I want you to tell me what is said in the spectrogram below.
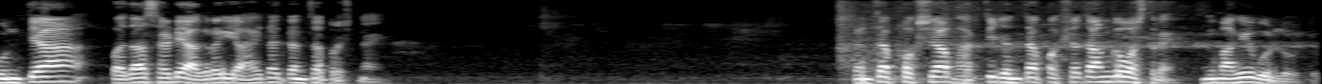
कोणत्या पदासाठी आग्रही आहेत हा त्यांचा प्रश्न आहे. त्यांचा पक्ष हा भारतीय जनता पक्षाचा अंगवस्त्र आहे. मी मागे बोललो होतो.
